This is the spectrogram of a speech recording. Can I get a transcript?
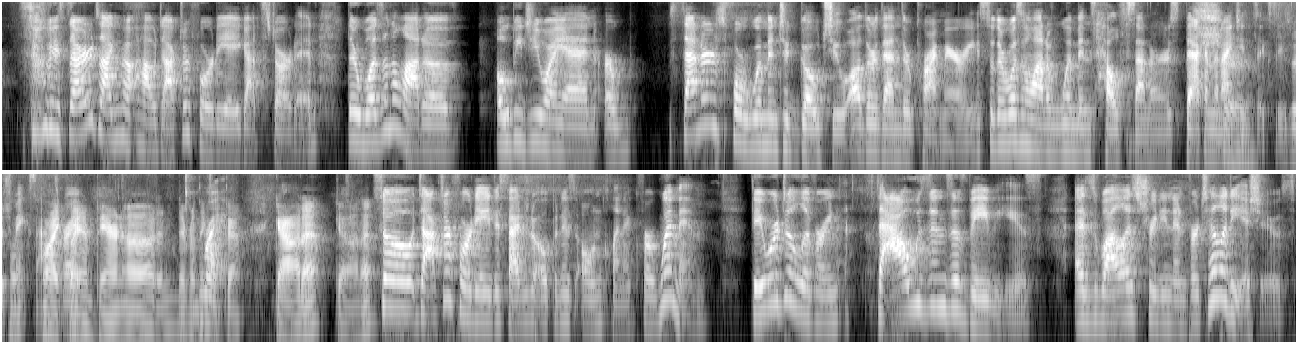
so they started talking about how Dr. Fortier got started. There wasn't a lot of OBGYN or centers for women to go to other than their primary. So there wasn't a lot of women's health centers back in the Sure. 1960s, which makes sense, like right? Planned Parenthood and different things Right. like that. Got it. Got it. So Dr. Fortier decided to open his own clinic for women. They were delivering thousands of babies as well as treating infertility issues.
